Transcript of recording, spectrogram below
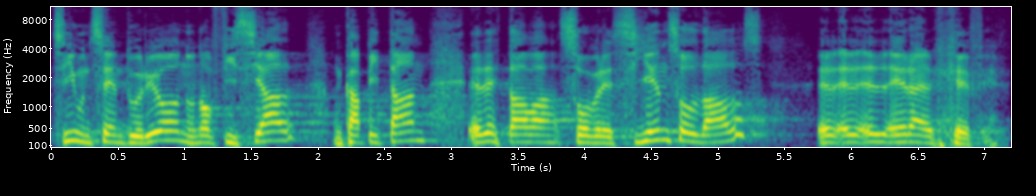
¿sí? un centurión, un oficial, un capitán. Él estaba sobre 100 soldados, él era el jefe.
